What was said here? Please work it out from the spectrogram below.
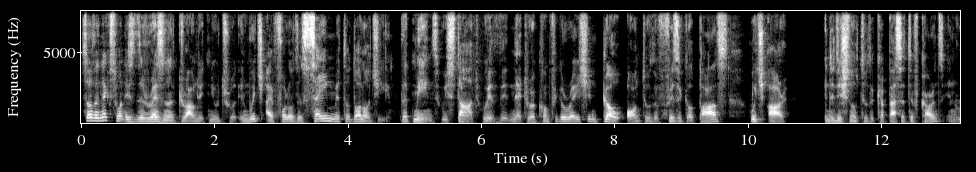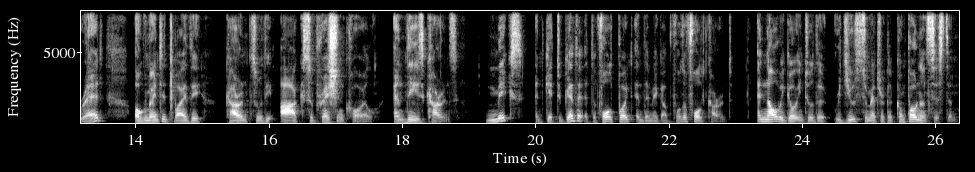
So the next one is the resonant grounded neutral, in which I follow the same methodology. That means we start with the network configuration, go on to the physical paths, which are, in addition to the capacitive currents in red, augmented by the current through the arc suppression coil. And these currents mix and get together at the fault point and they make up for the fault current. And now we go into the reduced symmetrical component system,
